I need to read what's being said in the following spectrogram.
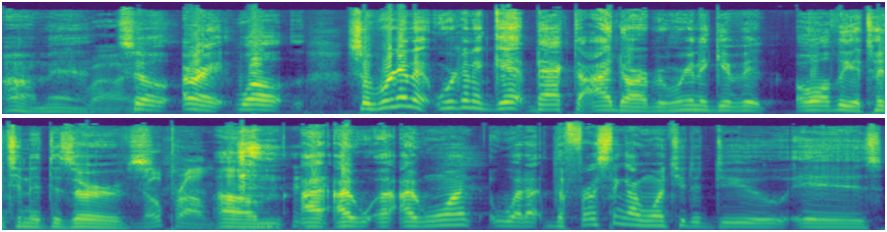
Oh man. Wow, so all right, well, so we're gonna we're gonna get back to iDarb and we're gonna give it all the attention it deserves. No problem. Um, I, I I want what I, the first thing I want you to do is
